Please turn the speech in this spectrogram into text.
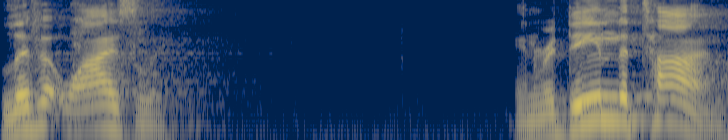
Live it wisely. And redeem the time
